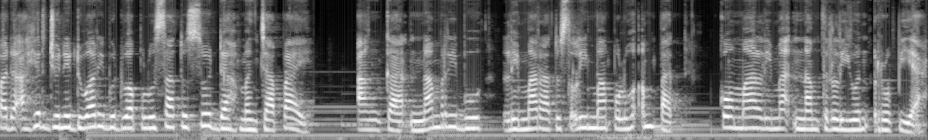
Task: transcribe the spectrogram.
pada akhir Juni 2021 sudah mencapai angka 6.554,56 triliun rupiah.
